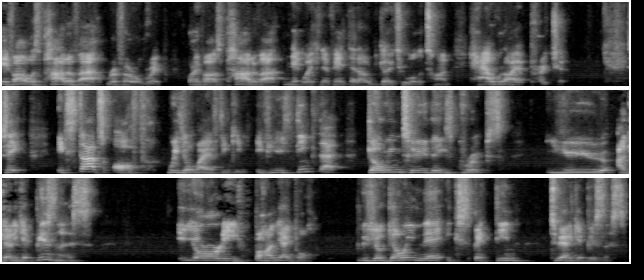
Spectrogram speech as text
if I was part of a referral group or if I was part of a networking event that I would go to all the time? How would I approach it? See, it starts off with your way of thinking. If you think that going to these groups you are going to get business, you're already behind the eight ball because you're going there expecting to be able to get business.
